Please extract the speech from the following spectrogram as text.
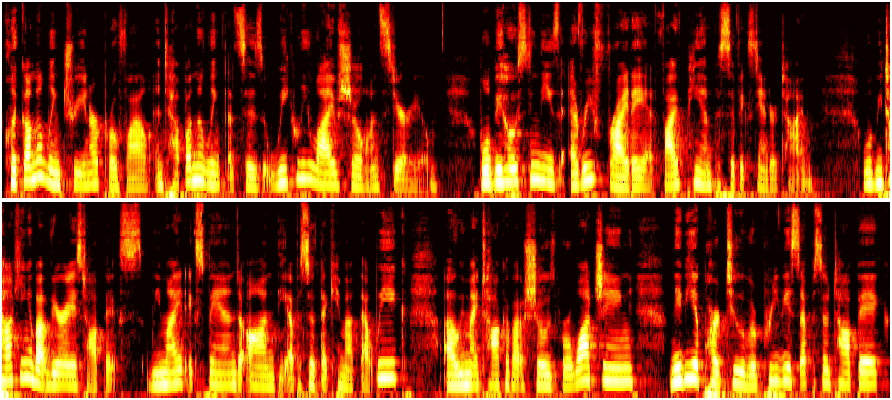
Click on the link tree in our profile and tap on the link that says Weekly Live Show on Stereo. We'll be hosting these every Friday at 5 p.m. Pacific Standard Time. We'll be talking about various topics. We might expand on the episode that came out that week. Uh, we might talk about shows we're watching, maybe a part two of a previous episode topic,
